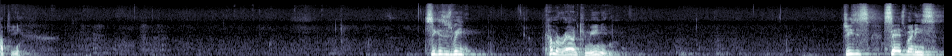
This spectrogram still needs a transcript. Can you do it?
Up to you. See, because as we come around communion, Jesus says when he's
